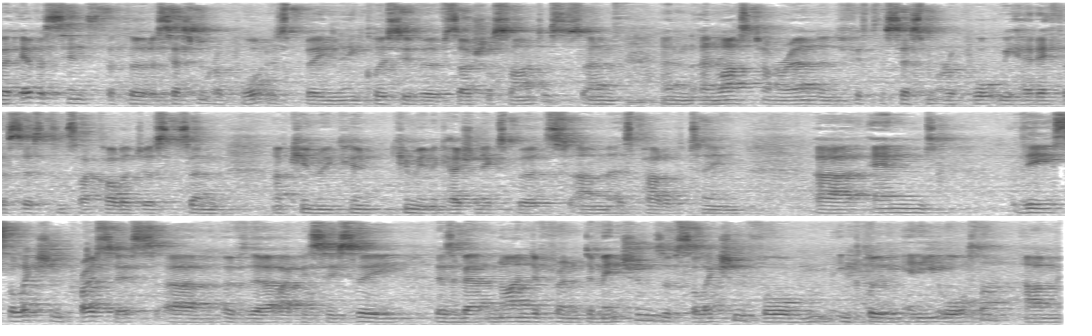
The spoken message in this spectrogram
but ever since the third assessment report, it's been inclusive of social scientists. And, and, and last time around, in the fifth assessment report, we had ethicists and psychologists and communi- communication experts um, as part of the team. Uh, and the selection process um, of the IPCC, there's about nine different dimensions of selection for including any author um,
